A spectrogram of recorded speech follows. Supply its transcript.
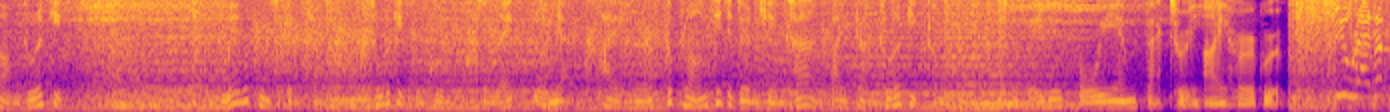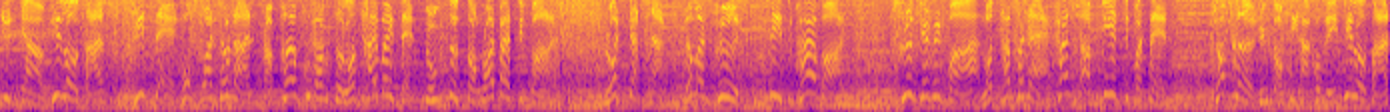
ของธุรกิจ ไม่ว่าคุณจะเป็นใคร ธุรกิจของคุณจะเล็กหรือใหญ่ iHerb ก็พร้อมที่จะเดินเคียงข้างไปกับธุรกิจของคุณ Innovative OEM Factory iHerb Group ดิวแรงรับหยุดยาวที่โลตัสพิเศษ 6 วันเท่านั้น รับเพิ่มคูปองส่วนลดท้ายใบเสร็จสูงสุด 280 บาท ลดจัดหนักน้ำมันพืช 45 บาท เครื่องใช้ไฟฟ้าลดทั้งแผนกขั้นต่ำ20%ช็อปเลยถึง2สิงหาคมนี้ที่โลตัส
